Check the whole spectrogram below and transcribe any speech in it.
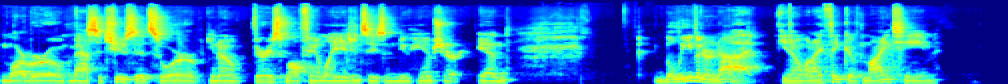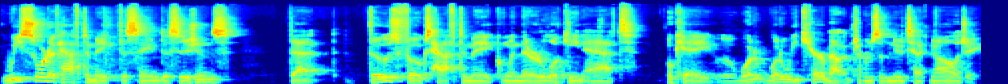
Marlborough, Massachusetts, or you know very small family agencies in New Hampshire. And believe it or not, you know when I think of my team, we sort of have to make the same decisions that those folks have to make when they're looking at okay, what what do we care about in terms of new technology?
